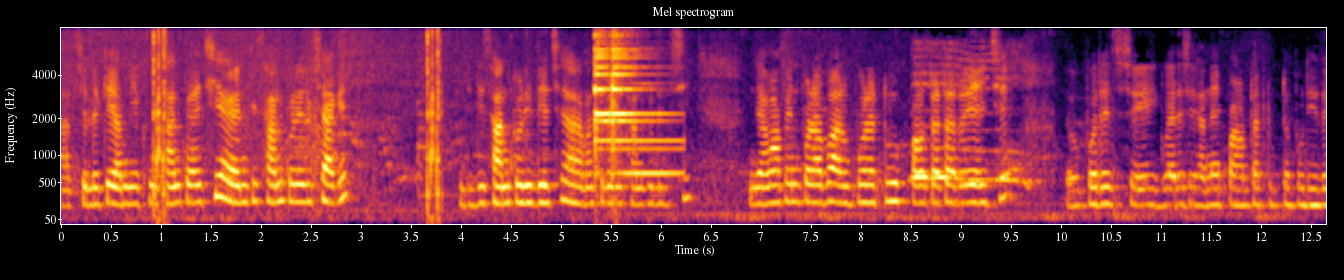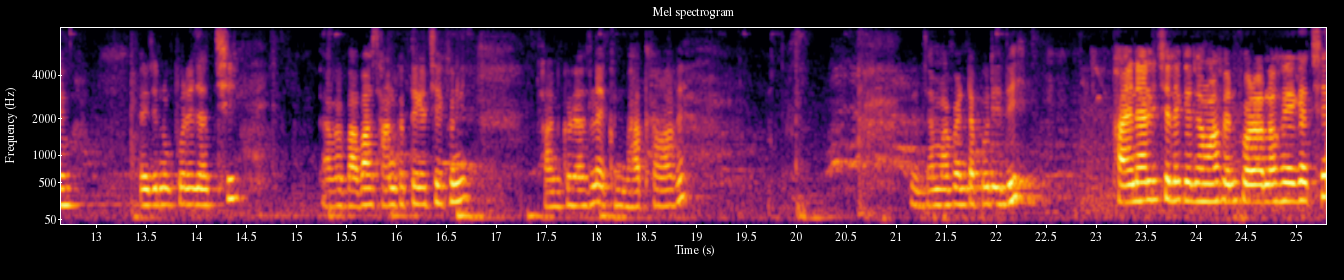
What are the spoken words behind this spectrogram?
আর ছেলেকে আমি এখন স্নান করেছি আর আন্টি স্নান করে দিচ্ছে আগে। দিদি স্নান করে দিয়েছে, আর আমার ছেলেকে স্নান করে দিচ্ছি। জামা প্যান্ট পরাবো, আর উপরে একটু পাউটাটা রয়েছে তো উপরে সেইবারে সেখানে পাউটা টুকটা পরিয়ে দেবো। এই জন্য উপরে যাচ্ছি। তারপর বাবা স্নান করতে গেছে এখনই। স্নান করে আসলে এখন ভাত খাওয়াবে জামা প্যান্টটা পরিয়ে দিই। ফাইনালি ছেলেকে জামা প্যান্ট পরানো হয়ে গেছে।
